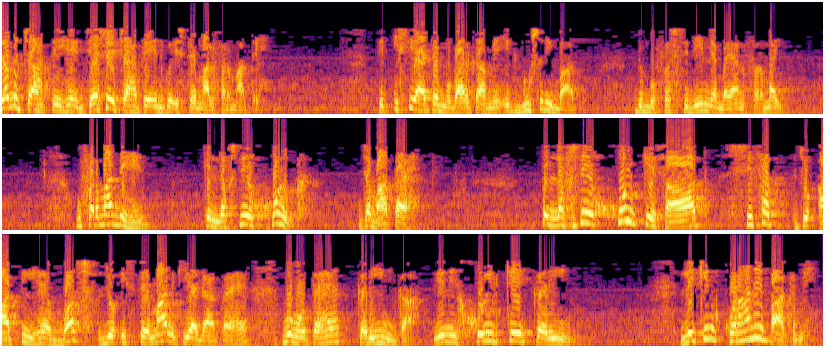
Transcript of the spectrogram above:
جب چاہتے ہیں جیسے چاہتے ان کو استعمال فرماتے ہیں۔ پھر اسی آیت مبارکہ میں ایک دوسری بات جو مفسرین نے بیان فرمائی۔ وہ فرماتے ہیں کہ لفظ خلق جب آتا ہے، تو لفظ خلق کے ساتھ صفت جو آتی ہے، وصف جو استعمال کیا جاتا ہے، وہ ہوتا ہے کریم کا یعنی خلق کریم۔ لیکن قرآن پاک میں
